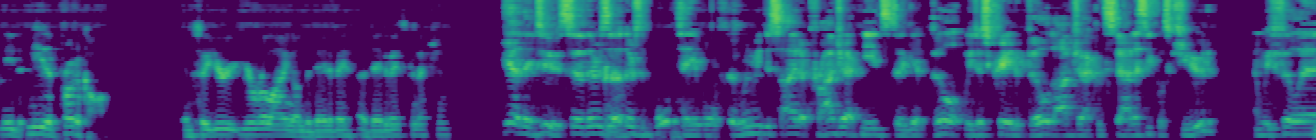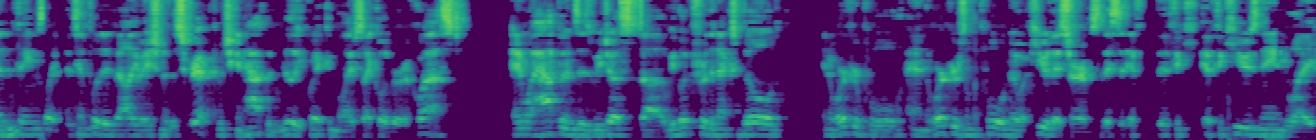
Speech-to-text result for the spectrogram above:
needed, needed a protocol, and so you're you're relying on the database a database connection. Yeah, they do. So there's a there's a build table. So when we decide a project needs to get built, we just create a build object with status equals queued, and we fill in mm-hmm. things like the template evaluation of the script, which can happen really quick in the lifecycle of a request. And what happens is we just uh, we look for the next build in a worker pool, and the workers in the pool know what queue they serve. So they say if if the, if the queue is named like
